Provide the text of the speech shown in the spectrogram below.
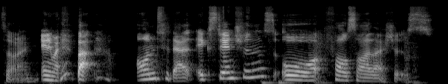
so anyway, but on to that extensions or false eyelashes.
